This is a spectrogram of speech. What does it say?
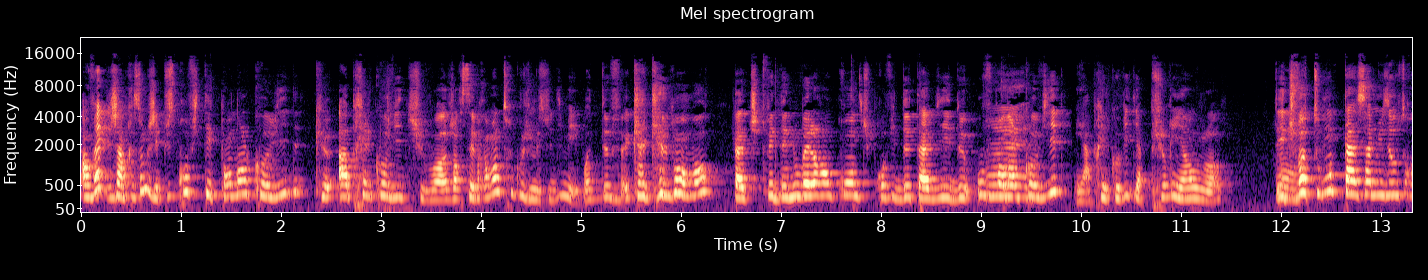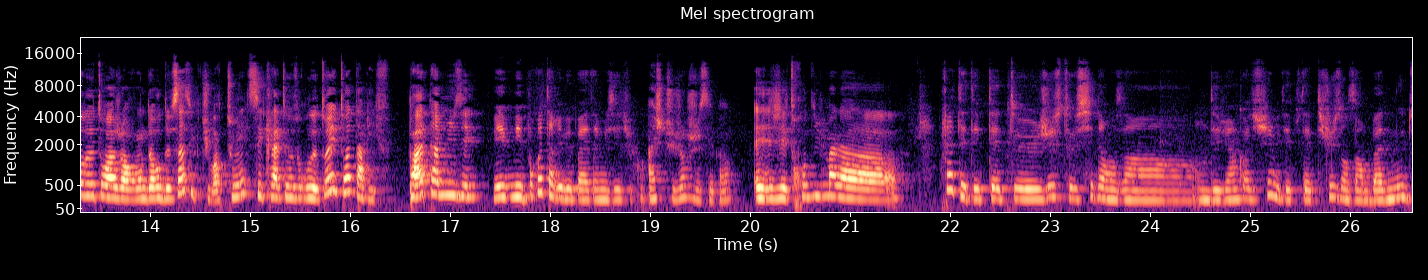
En fait, j'ai l'impression que j'ai plus profité pendant le Covid que après le Covid, tu vois. Genre, c'est vraiment le truc où je me suis dit, mais what the fuck, à quel moment tu te fais des nouvelles rencontres, tu profites de ta vie de ouf pendant le Covid, et après le Covid, y a plus rien, genre. Et Ouais. tu vois, tout le monde t'a s'amuser autour de toi. Genre, en dehors de ça, c'est que tu vois tout le monde s'éclater autour de toi et toi, t'arrives pas à t'amuser. Mais, mais pourquoi t'arrivais pas à t'amuser, du coup? Ah, je te jure, je sais pas. Et j'ai trop du mal à. Après, t'étais peut-être euh, juste aussi dans un. On dévie encore du film, mais t'étais peut-être juste dans un bad mood,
